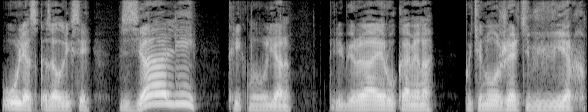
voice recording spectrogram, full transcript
Уля, — сказал Алексей. — Взяли! — крикнула Ульяна. Перебирая руками, она потянула жердь вверх.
